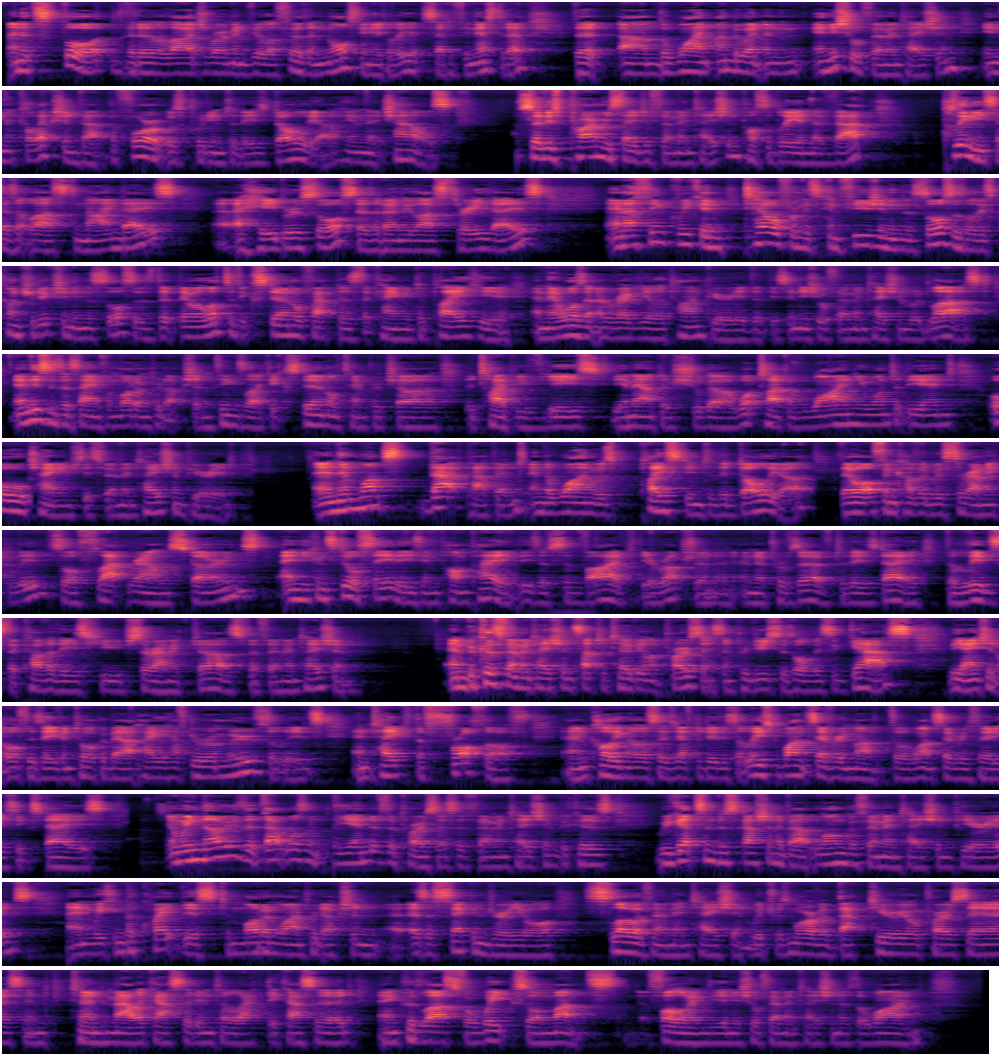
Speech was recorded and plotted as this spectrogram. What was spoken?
And it's thought that at a large Roman villa further north in Italy, at Settefinestre, that um, the wine underwent an initial fermentation in the collection vat before it was put into these dolia in the channels. So this primary stage of fermentation, possibly in the vat, Pliny says it lasts nine days. A Hebrew source says it only lasts three days. And I think we can tell from this confusion in the sources or this contradiction in the sources that there were lots of external factors that came into play here, and there wasn't a regular time period that this initial fermentation would last. And this is the same for modern production. Things like external temperature, the type of yeast, the amount of sugar, what type of wine you want at the end, all change this fermentation period. And then once that happened and the wine was placed into the dolia, they were often covered with ceramic lids or flat round stones. And you can still see these in Pompeii. These have survived the eruption and are preserved to this day, the lids that cover these huge ceramic jars for fermentation. And because fermentation is such a turbulent process and produces all this gas, the ancient authors even talk about how you have to remove the lids and take the froth off. And Columella says you have to do this at least once every month or once every 36 days. And we know that that wasn't the end of the process of fermentation because we get some discussion about longer fermentation periods, and we can equate this to modern wine production uh, as a secondary or slower fermentation, which was more of a bacterial process and turned malic acid into lactic acid and could last for weeks or months following the initial fermentation of the wine.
